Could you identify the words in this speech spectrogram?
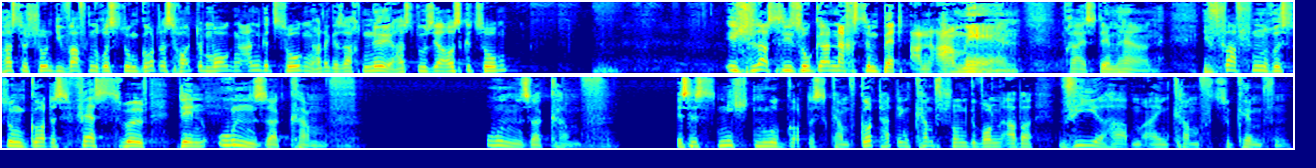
hast du schon die Waffenrüstung Gottes heute Morgen angezogen? Hat er gesagt, nee, hast du sie ausgezogen? Ich lasse sie sogar nachts im Bett an. Amen. Preis dem Herrn die Waffenrüstung Gottes, Vers 12, denn unser Kampf, unser Kampf, es ist nicht nur Gottes Kampf. Gott hat den Kampf schon gewonnen, aber wir haben einen Kampf zu kämpfen.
